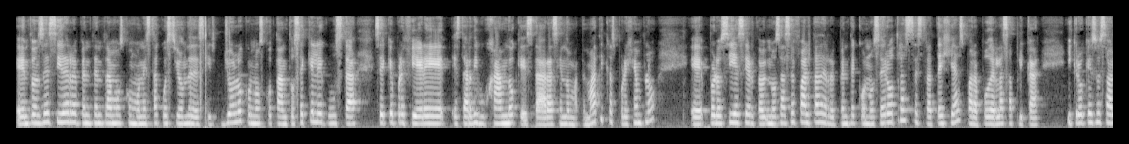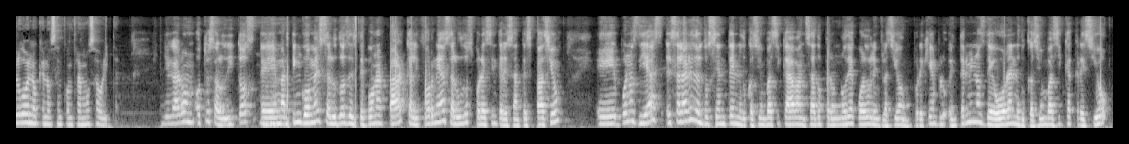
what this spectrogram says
Entonces, sí, de repente entramos como en esta cuestión de decir, yo lo conozco tanto, sé que le gusta, sé que prefiere estar dibujando que estar haciendo matemáticas, por ejemplo, eh, pero sí es cierto, nos hace falta de repente conocer otras estrategias para poderlas aplicar y creo que eso es algo en lo que nos encontramos ahorita. Llegaron otros saluditos. Eh, Martín Gómez, saludos desde Bonner Park, California. Saludos por este interesante espacio. Eh, buenos días. El salario del docente en educación básica ha avanzado, pero no de acuerdo a la inflación. Por ejemplo, en términos de hora en educación básica creció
